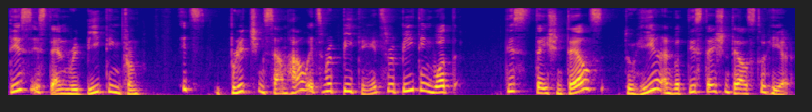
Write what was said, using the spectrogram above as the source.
this is then repeating from, it's bridging somehow, it's repeating. It's repeating what this station tells to here and what this station tells to here.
